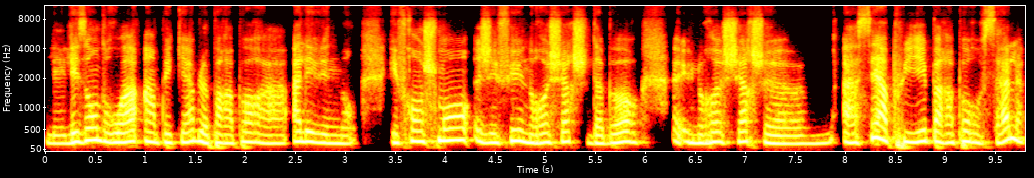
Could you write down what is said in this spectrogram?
les, les, endroits impeccables par rapport à, à l'événement. Et franchement, j'ai fait une recherche d'abord, une recherche assez appuyée par rapport aux salles.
